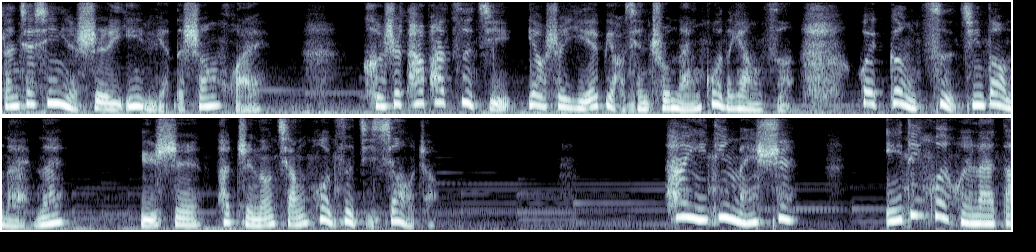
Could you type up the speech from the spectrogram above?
蓝嘉欣也是一脸的伤怀，可是她怕自己要是也表现出难过的样子，会更刺激到奶奶，于是她只能强迫自己笑着。他一定没事，一定会回来的。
